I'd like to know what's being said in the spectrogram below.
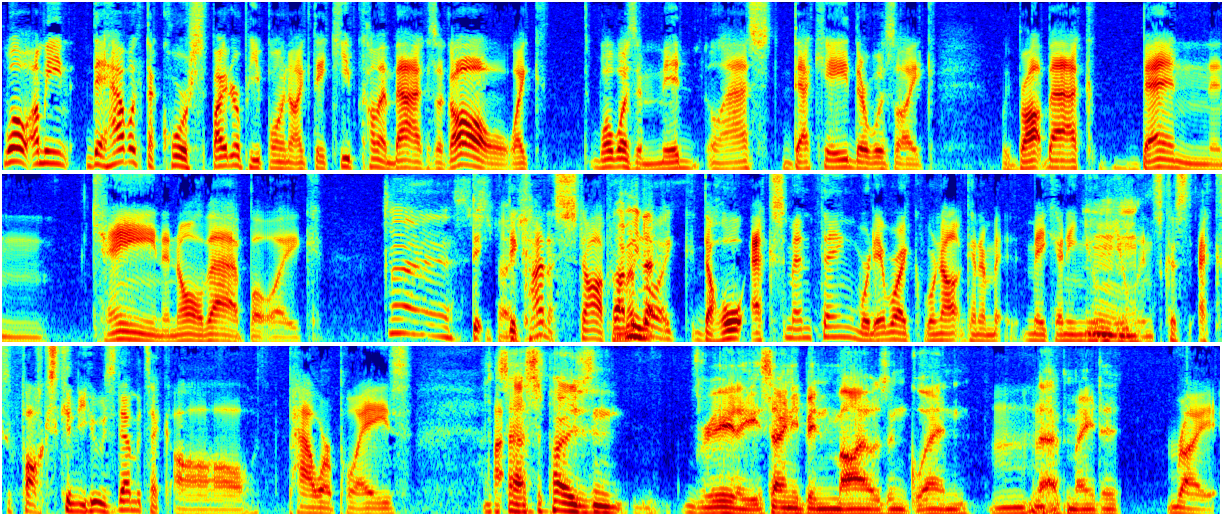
Well, I mean, they have like the core Spider people, and like they keep coming back. It's like, oh, like what was it? Mid last decade, there was like we brought back Ben and Kaine and all that, but like. Eh, they, they kind of stopped. I mean, Remember, that- like the whole X Men thing, where they were like, "We're not gonna ma- make any new Mm. mutants because X Fox can use them." It's like, oh, power plays. So I suppose, in, really, it's only been Miles and Gwen Mm-hmm. that have made it. Right.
